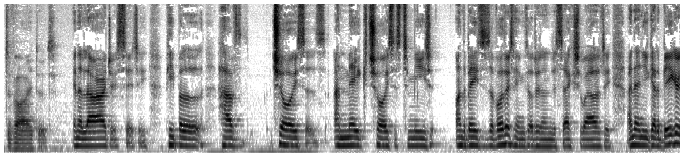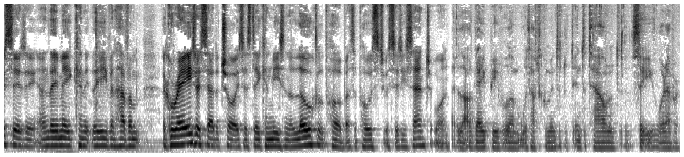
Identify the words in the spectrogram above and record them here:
divided. In a larger city, people have choices and make choices to meet on the basis of other things other than the sexuality. And then you get a bigger city, and they can, they even have a, a greater set of choices. They can meet in a local pub as opposed to a city centre one. A lot of gay people um, would have to come into the, into town, into the city or whatever.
